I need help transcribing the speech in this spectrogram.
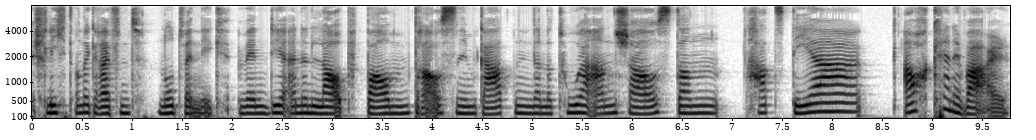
schlicht und ergreifend notwendig. Wenn dir einen Laubbaum draußen im Garten in der Natur anschaust, dann hat der auch keine Wahl.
